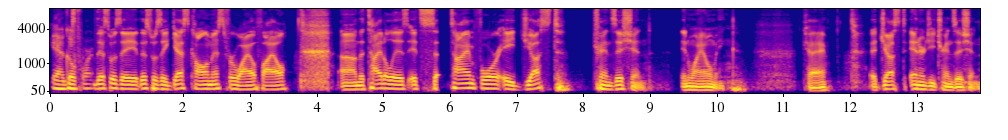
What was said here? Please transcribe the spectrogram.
Yeah, go for it. This was a this was a guest columnist for WyoFile. Um, the title is "It's time for a just transition in Wyoming." Okay, a just energy transition.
